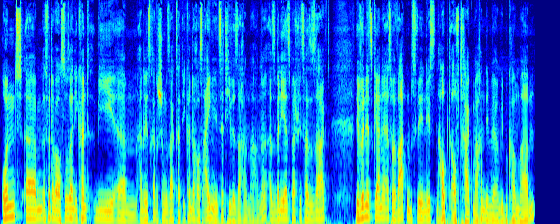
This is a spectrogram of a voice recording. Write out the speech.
Und ähm, es wird aber auch so sein, ihr könnt, wie ähm, André es gerade schon gesagt hat, ihr könnt auch aus Eigeninitiative Sachen machen. Ne? Also wenn ihr jetzt beispielsweise sagt, wir würden jetzt gerne erstmal warten, bis wir den nächsten Hauptauftrag machen, den wir irgendwie bekommen haben,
